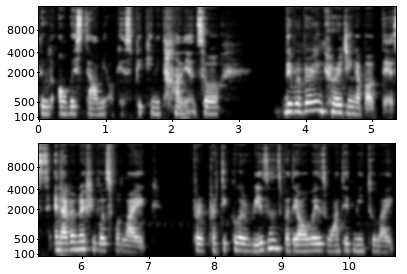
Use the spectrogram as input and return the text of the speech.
they would always tell me okay speak in italian. So they were very encouraging about this. And i don't know if it was for like for particular reasons but they always wanted me to like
